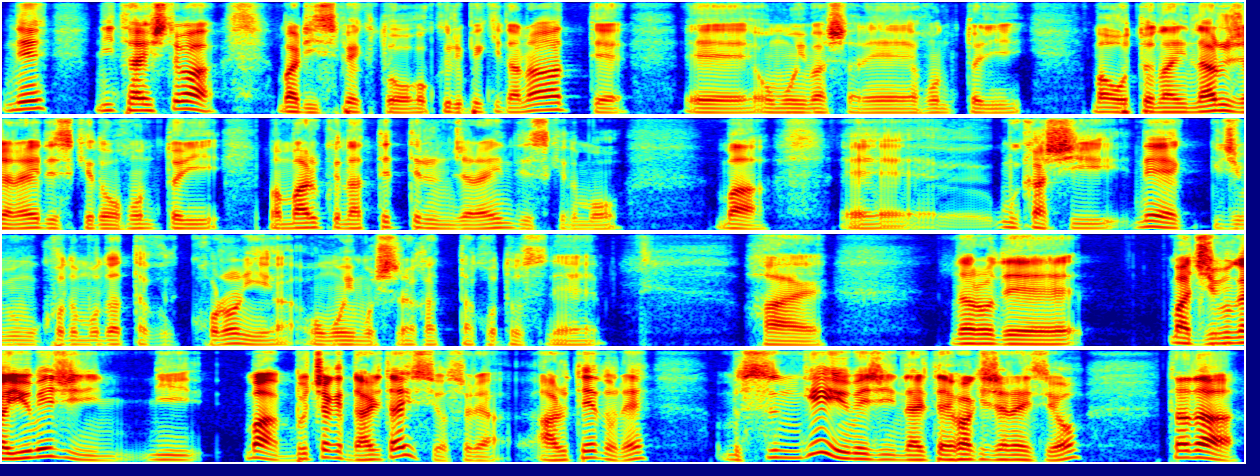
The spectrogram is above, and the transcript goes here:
ね、に対しては、まあ、リスペクトを送るべきだなって、えー、思いましたね。本当に。まあ、大人になるじゃないですけど、本当に、まあ、丸くなってってるんじゃないんですけども、まあ、えー、昔ね、自分も子供だった頃に思いもしなかったことですね。はい。なので、まあ自分が有名人に、まあぶっちゃけなりたいですよ、そりゃ。ある程度ね。すんげえ有名人になりたいわけじゃないですよ。ただ、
